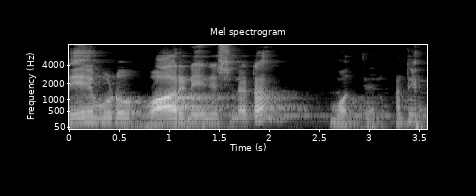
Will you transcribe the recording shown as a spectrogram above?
దేవుడు వారిని ఏం చేసిండట? మోత్తాను. అంటే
